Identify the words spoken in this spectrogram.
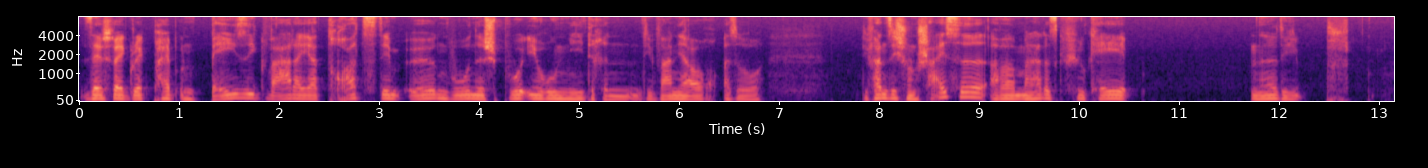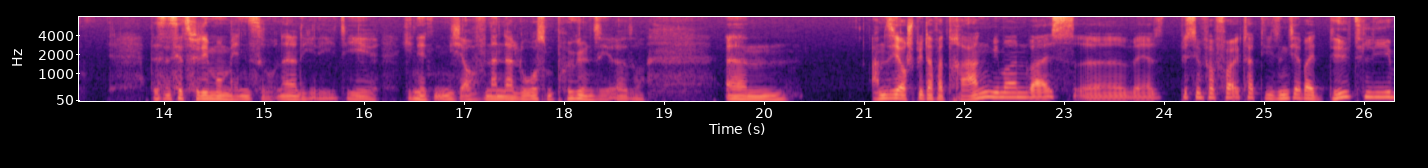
selbst bei Greg Pipe und Basic war da ja trotzdem irgendwo eine Spur Ironie drin. Die waren ja auch, also, die fanden sich schon scheiße, aber man hat das Gefühl, okay, ne, die, pff, das ist jetzt für den Moment so, ne, die, die, die gehen jetzt nicht aufeinander los und prügeln sie oder so. Ähm, haben sich auch später vertragen, wie man weiß, äh, wer ein bisschen verfolgt hat. Die sind ja bei Diltily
